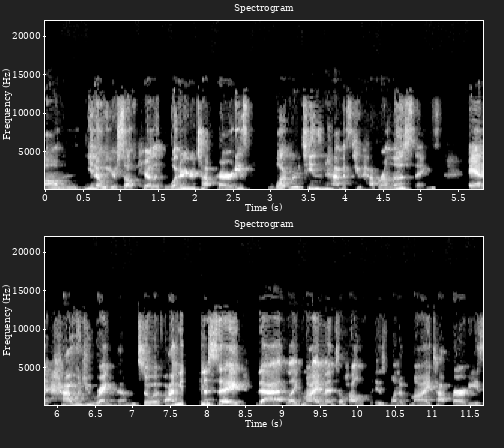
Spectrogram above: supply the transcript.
um, you know your self-care like what are your top priorities? What routines and habits do you have around those things? And how would you rank them? So if i'm going to say that like my mental health is one of my top priorities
